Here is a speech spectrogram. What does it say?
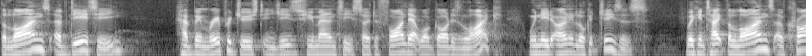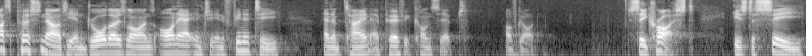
The lines of deity have been reproduced in Jesus' humanity. So, to find out what God is like, we need only look at Jesus. We can take the lines of Christ's personality and draw those lines on out into infinity and obtain a perfect concept of God. See Christ is to see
